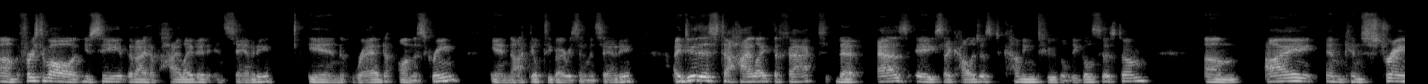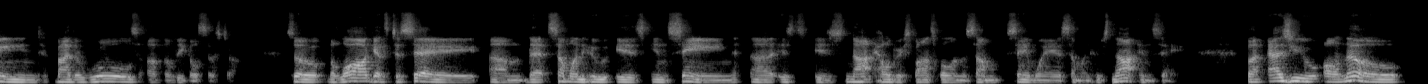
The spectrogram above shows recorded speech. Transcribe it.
Um, first of all, you see that I have highlighted insanity in red on the screen and not guilty by reason of insanity. I do this to highlight the fact that as a psychologist coming to the legal system, um, I am constrained by the rules of the legal system. So the law gets to say um, that someone who is insane uh, is, is not held responsible in the some, same way as someone who's not insane. But as you all know,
